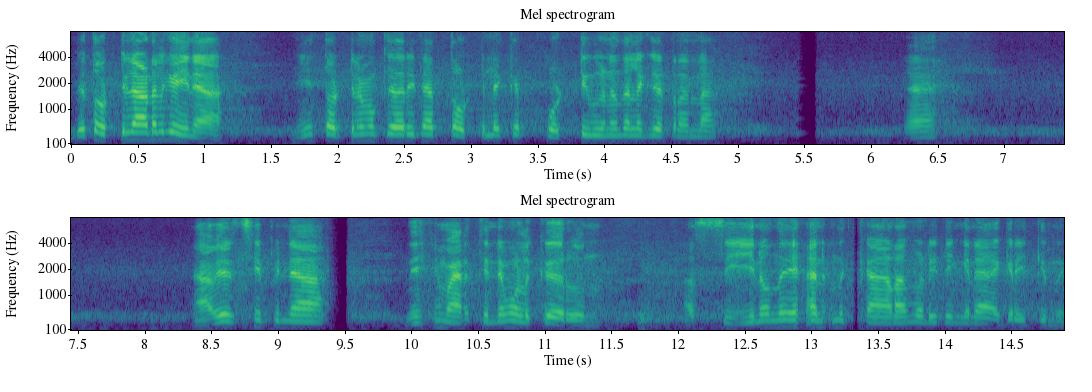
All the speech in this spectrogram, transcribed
ഇത് തൊട്ടിലാടൽ കഴിഞ്ഞാ? നീ തൊട്ടിലും കയറിയിട്ട് ആ തൊട്ടിലൊക്കെ പൊട്ടി വീണെന്നെല്ലാം കേട്ടണല്ല ഏ? ഞാൻ വിചാരിച്ച പിന്നെ നീ മരത്തിന്റെ മുകളിൽ കയറുമെന്ന് ആ സീനൊന്ന് ഞാനൊന്ന് കാണാൻ വേണ്ടിട്ട് ഇങ്ങനെ ആഗ്രഹിക്കുന്നു.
